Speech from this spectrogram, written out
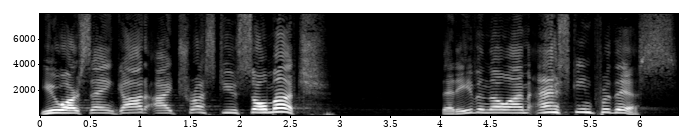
You are saying, God, I trust you so much that even though I'm asking for this,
